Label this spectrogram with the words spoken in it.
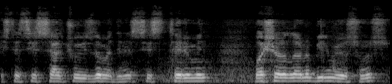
işte siz Selçuk'u izlemediniz. Siz Terim'in başarılarını bilmiyorsunuz.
